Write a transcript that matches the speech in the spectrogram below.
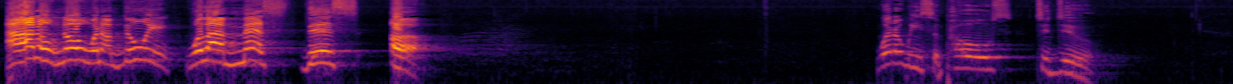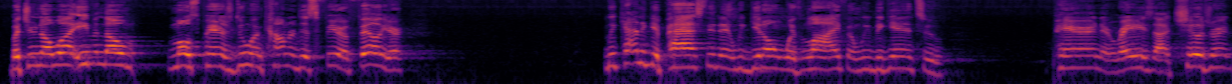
I don't know what I'm doing. Will I mess this up? What are we supposed to do? But you know what? Even though most parents do encounter this fear of failure, we kind of get past it and we get on with life and we begin to parent and raise our children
